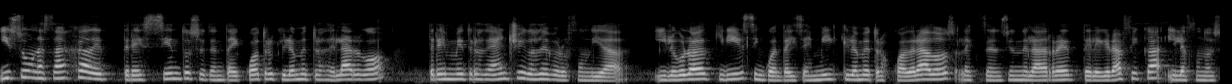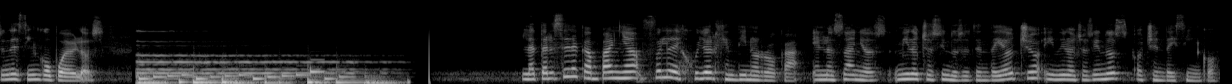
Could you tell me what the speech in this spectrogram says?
Hizo una zanja de 374 kilómetros de largo, 3 metros de ancho y 2 de profundidad, y logró adquirir 56.000 kilómetros cuadrados, la extensión de la red telegráfica y la fundación de cinco pueblos, La tercera campaña fue la de Julio Argentino Roca, en los años 1878 y 1885.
